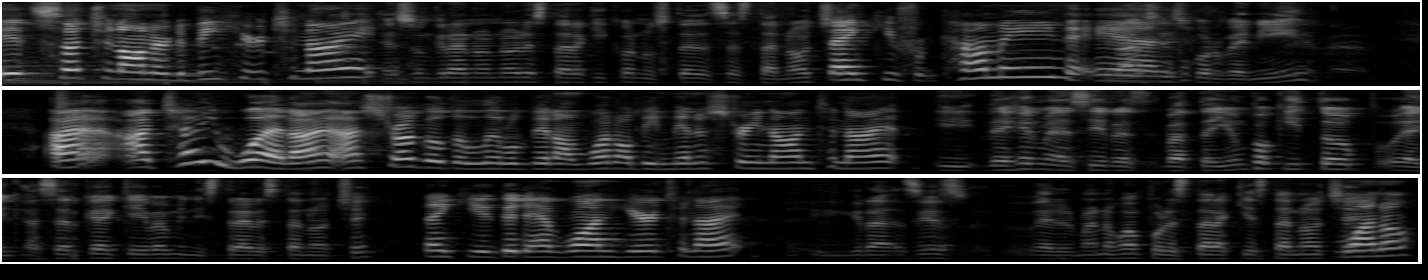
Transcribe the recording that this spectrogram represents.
It's such an honor to be here tonight. Es un gran honor estar aquí con ustedes esta noche. Thank you for coming. Gracias And por venir. I, I tell you what, I, I struggled a little bit on what I'll be ministering on tonight. Y déjenme decirles, batallé un poquito eh, acerca de qué iba a ministrar esta noche. Thank you. Good to have Juan here tonight. Y gracias, hermano Juan, por estar aquí esta noche. Juano.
